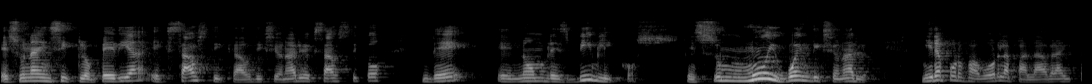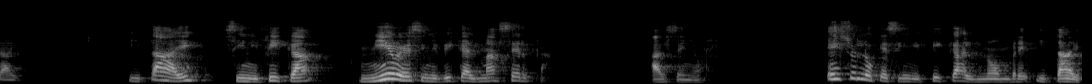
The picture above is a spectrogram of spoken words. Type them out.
Es una enciclopedia exhaustica o diccionario exhaustico de eh, nombres bíblicos. Es un muy buen diccionario. Mira por favor la palabra Itai. Itai significa, near significa el más cerca al Señor. Eso es lo que significa el nombre Itai.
